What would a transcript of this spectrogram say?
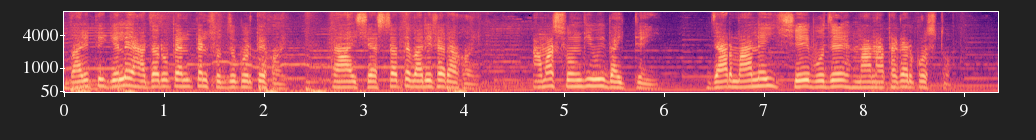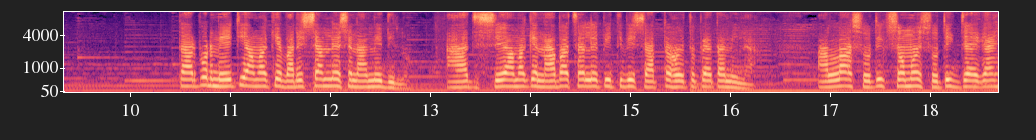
বাড়িতে গেলে হাজারো প্যান প্যান সহ্য করতে হয়। তাই শেষ রাতে বাড়ি ফেরা হয়। আমার সঙ্গী ওই বাইকটাই। যার মা নেই, সে বোঝে মা না থাকার কষ্ট। তারপর মেয়েটি আমাকে বাড়ির সামনে এসে নামিয়ে দিল। আজ সে আমাকে না বাঁচালে পৃথিবীর সাতটা হয়তো পেতামই না। আল্লাহ সঠিক সময়, সঠিক জায়গায়,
